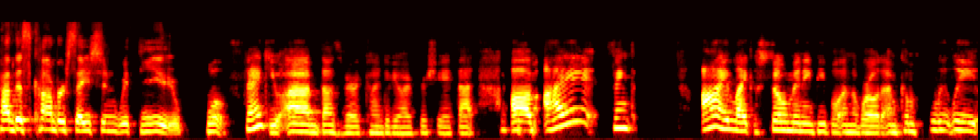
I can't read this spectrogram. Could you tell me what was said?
have this conversation with you. Well, thank you. Um, that's very kind of you. I appreciate that. Um, I think I, like so many people in the world, I'm completely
